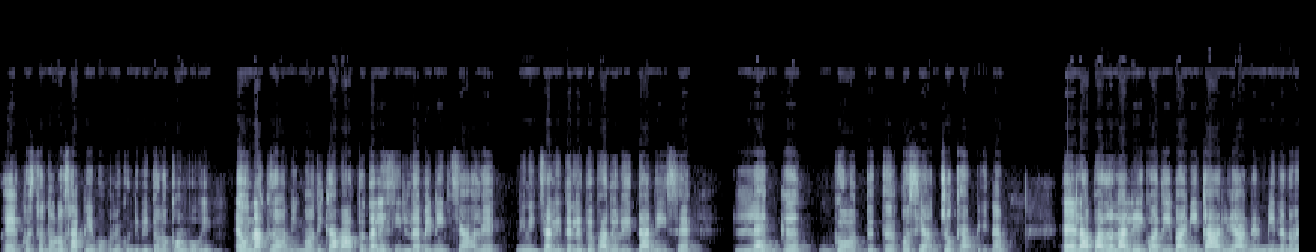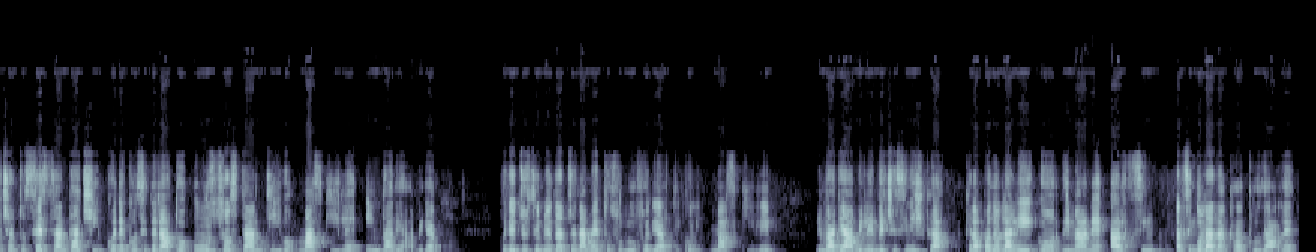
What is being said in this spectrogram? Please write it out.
e questo non lo sapevo, voglio condividerlo con voi, è un acronimo ricavato dalle sillabe iniziali, iniziali delle due parole danese leg god, ossia gioca bene. E la parola Lego arriva in Italia nel 1965 ed è considerato un sostantivo maschile invariabile. Quindi è giusto il mio ragionamento sull'uso di articoli maschili. Invariabile invece significa che la parola Lego rimane al, sing- al singolare anche al plurale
